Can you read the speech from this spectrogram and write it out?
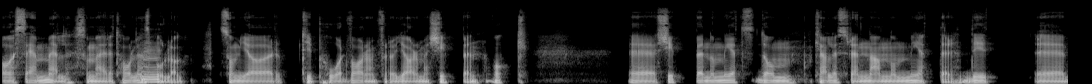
ASML som är ett holländskt mm. bolag som gör typ hårdvaran för att göra de här chippen. Och eh, chippen, de, met, de kallas för nanometer. Det eh,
